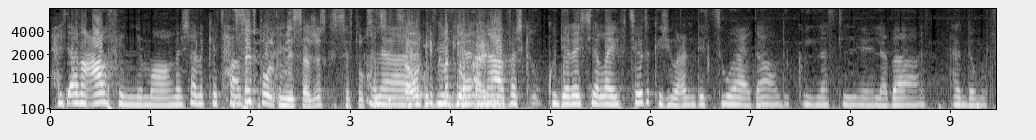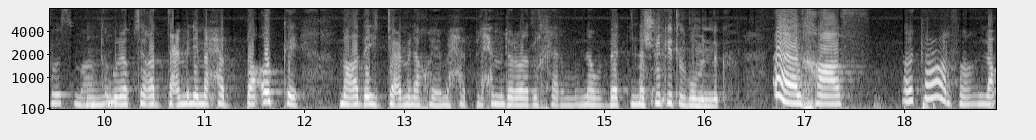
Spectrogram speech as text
حيت أنا عارفة إني ما علاش أنا كيتحرك صيفطوا لك message ات كيصيفطوا لك تصاور كيف ما كيوقع أنا فاش كنكون دايرة شي live تيك كيجيو عندي السواعده ودوك الناس اللي لاباس عندهم الفلوس ما كنقول لك غتدعمني محبة. أوكي ما غادي يدعمني أخويا محبة. الحمد لله ولاد الخير نوبات شنو كيطلبوا منك؟ آه الخاص. راك عارفة. لا.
